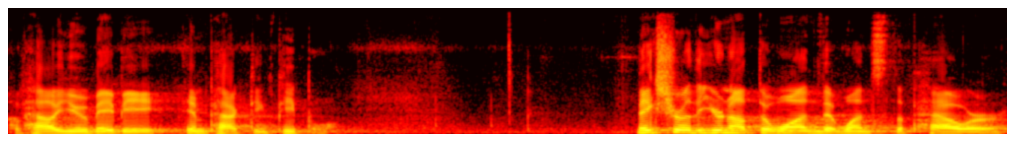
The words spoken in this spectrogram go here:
of how you may be impacting people. Make sure that you're not the one that wants the power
